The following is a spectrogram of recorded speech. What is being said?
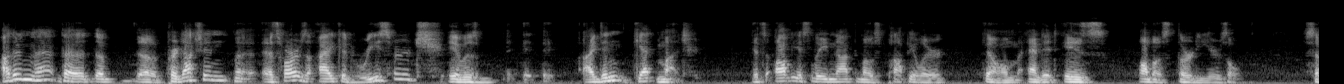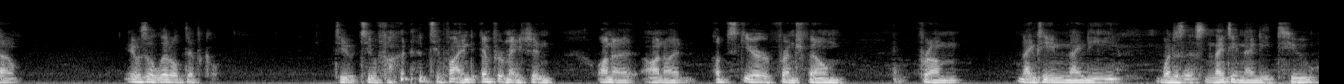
Other than that, the the, the production, uh, as far as I could research, it was it, it, I didn't get much. It's obviously not the most popular film, and it is almost 30 years old. So it was a little difficult to to find, to find information on a on an obscure French film from 1990. What is this? 1992.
